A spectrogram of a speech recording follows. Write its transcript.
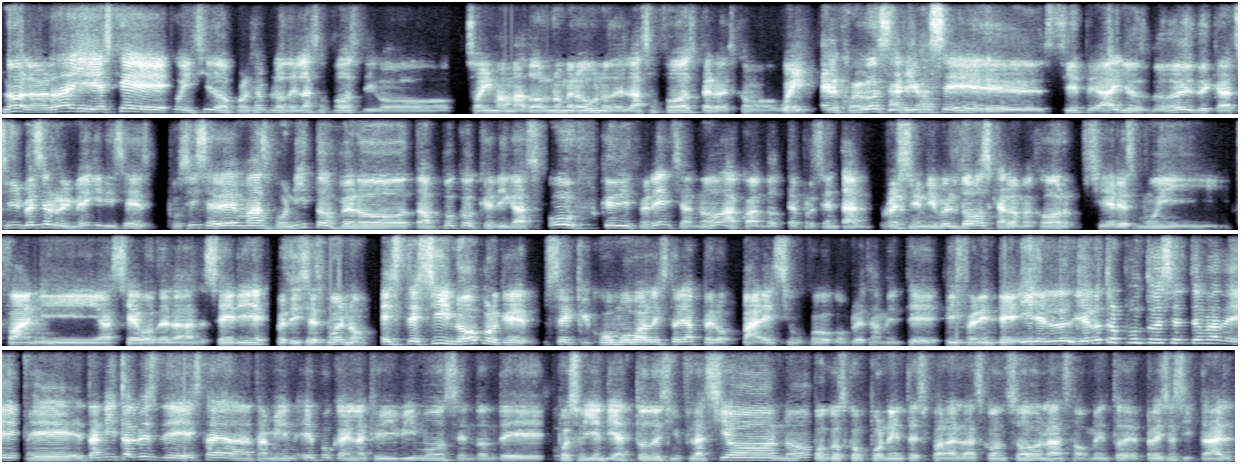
No, la verdad, y es que coincido, por ejemplo, de Last of Us, digo, soy mamador número uno de Last of Us, pero es como, güey, el juego salió hace siete años, ¿no? Y de casi ves el remake y dices, pues sí se ve más bonito, pero tampoco que digas, uff, qué diferencia, ¿no? A cuando te presentan Resident Evil 2, que a lo mejor si eres muy fan y asiago de la serie, pues dices, bueno, este sí, ¿no? Porque sé que cómo va la historia, pero parece un juego completamente diferente. Y el, y el otro punto es el tema de, eh, Dani, tal vez de esta también época en la que vivimos, en donde pues hoy en día todo es inflación, ¿no? Pocos componentes para las consolas, aumento de precios y tal.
